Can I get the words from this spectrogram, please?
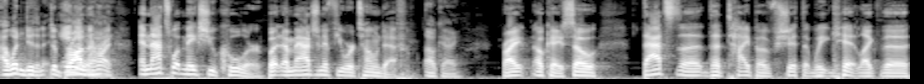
I wouldn't do the to broaden the anyway. horizon. And that's what makes you cooler. But imagine if you were tone deaf, Okay. right? Okay, so that's the the type of shit that we get. Like the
